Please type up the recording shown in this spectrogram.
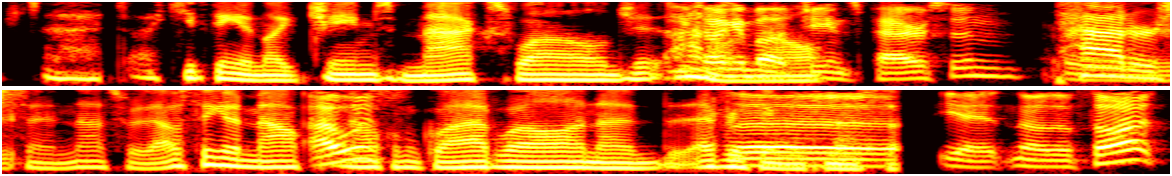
i keep thinking like james maxwell You talking about know. James Patterson? Or- Patterson. That's what I was thinking of. Malcolm, was- Malcolm Gladwell, and uh, everything messed yeah, no, the thought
